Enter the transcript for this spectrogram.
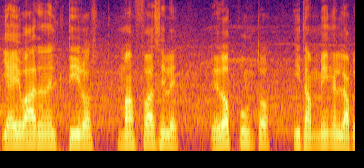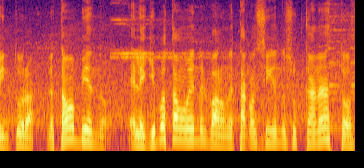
y ahí vas a tener tiros más fáciles de dos puntos y también en la pintura. Lo estamos viendo. El equipo está moviendo el balón, está consiguiendo sus canastos.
